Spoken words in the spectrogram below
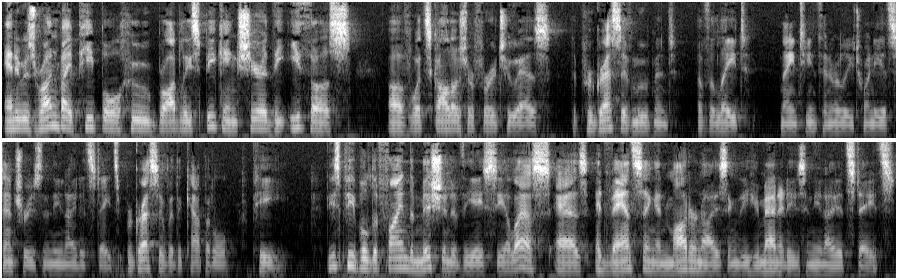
and it was run by people who, broadly speaking, shared the ethos of what scholars refer to as the progressive movement of the late 19th and early 20th centuries in the United States, progressive with a capital P. These people defined the mission of the ACLS as advancing and modernizing the humanities in the United States,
